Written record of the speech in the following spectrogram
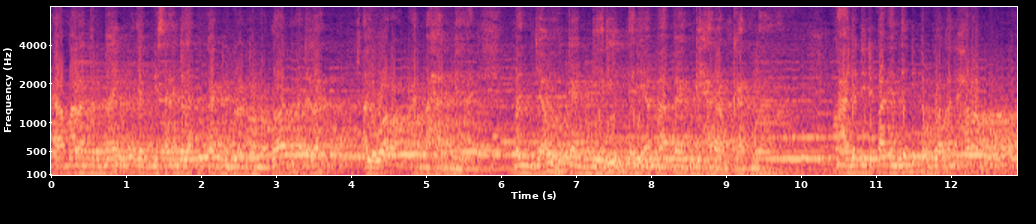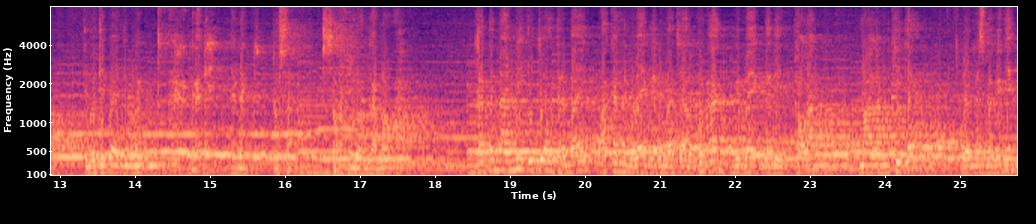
amalan terbaik yang bisa anda lakukan di bulan Ramadan adalah al-wara' an maharimillah menjauhkan diri dari apa-apa yang diharamkan. Ada di depan ente ini perbuatan haram. Tiba-tiba ente bilang ah, enggak deh jangan dosa. Astagfirullah enggak mau ah. Kata Nabi itu yang terbaik bahkan lebih baik dari baca Al-Quran lebih baik dari sholat malam kita dan sebagainya.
